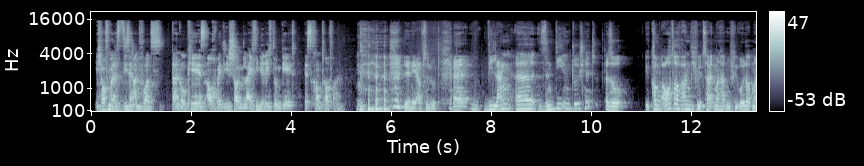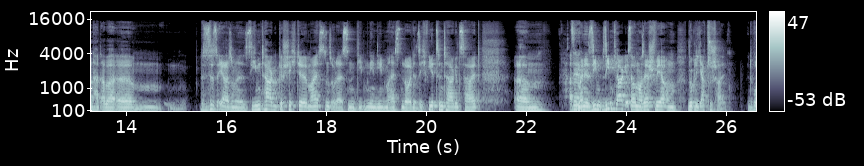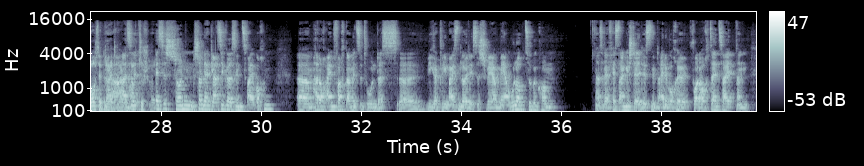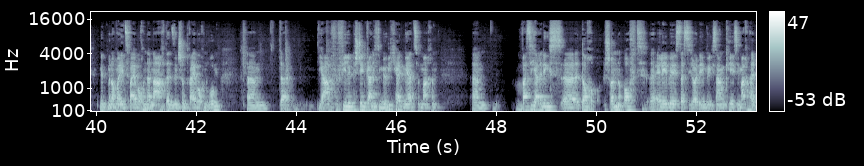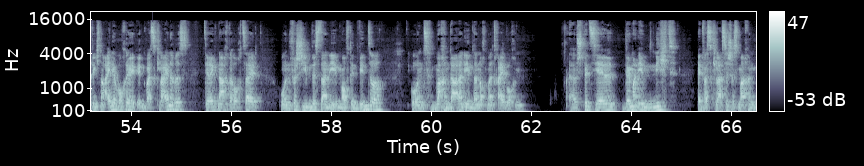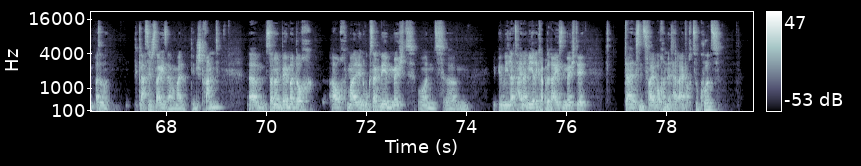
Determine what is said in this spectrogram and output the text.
ich hoffe mal, dass diese Antwort dann okay ist, auch wenn die schon leicht in die Richtung geht. Es kommt drauf an. ja, nee, absolut. Äh, wie lang äh, sind die im Durchschnitt? Also kommt auch darauf an, wie viel Zeit man hat, wie viel Urlaub man hat, aber ähm, es ist eher so eine sieben Tage Geschichte meistens oder es sind die, nehmen die meisten Leute sich 14 Tage Zeit. Ähm, also ich meine, sieben, sieben Tage ist auch immer sehr schwer, um wirklich abzuschalten. Du brauchst ja drei ja, Tage, um also abzuschalten. Es ist schon, schon der Klassiker, es sind zwei Wochen. Ähm, hat auch einfach damit zu tun, dass, äh, wie gesagt, für die meisten Leute ist es schwer, mehr Urlaub zu bekommen. Also wer festangestellt ist, nimmt eine Woche vor der Hochzeit Zeit, dann nimmt man nochmal die zwei Wochen danach, dann sind schon drei Wochen rum. Ähm, da, ja, für viele besteht gar nicht die Möglichkeit, mehr zu machen. Ähm, was ich allerdings äh, doch schon oft äh, erlebe, ist, dass die Leute eben wirklich sagen, okay, sie machen halt wirklich nur eine Woche irgendwas Kleineres direkt nach der Hochzeit und verschieben das dann eben auf den Winter und machen da dann eben dann nochmal drei Wochen. Äh, speziell, wenn man eben nicht etwas Klassisches machen, also klassisch sage ich jetzt einfach mal den Strand, ähm, sondern wenn man doch auch mal den Rucksack nehmen möchte und ähm, irgendwie Lateinamerika bereisen möchte, da sind zwei Wochen ist halt einfach zu kurz.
